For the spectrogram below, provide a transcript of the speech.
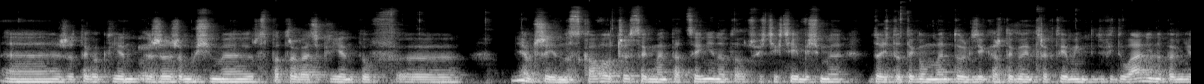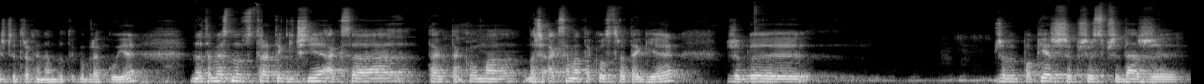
e, że tego klient, że, że musimy rozpatrywać klientów, e, nie wiem, czy jednostkowo, czy segmentacyjnie, no to oczywiście chcielibyśmy dojść do tego momentu, gdzie każdego traktujemy indywidualnie, no pewnie jeszcze trochę nam do tego brakuje. Natomiast no, strategicznie AXA tak, taką ma, znaczy AXA ma taką strategię, żeby, żeby po pierwsze przy sprzedaży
